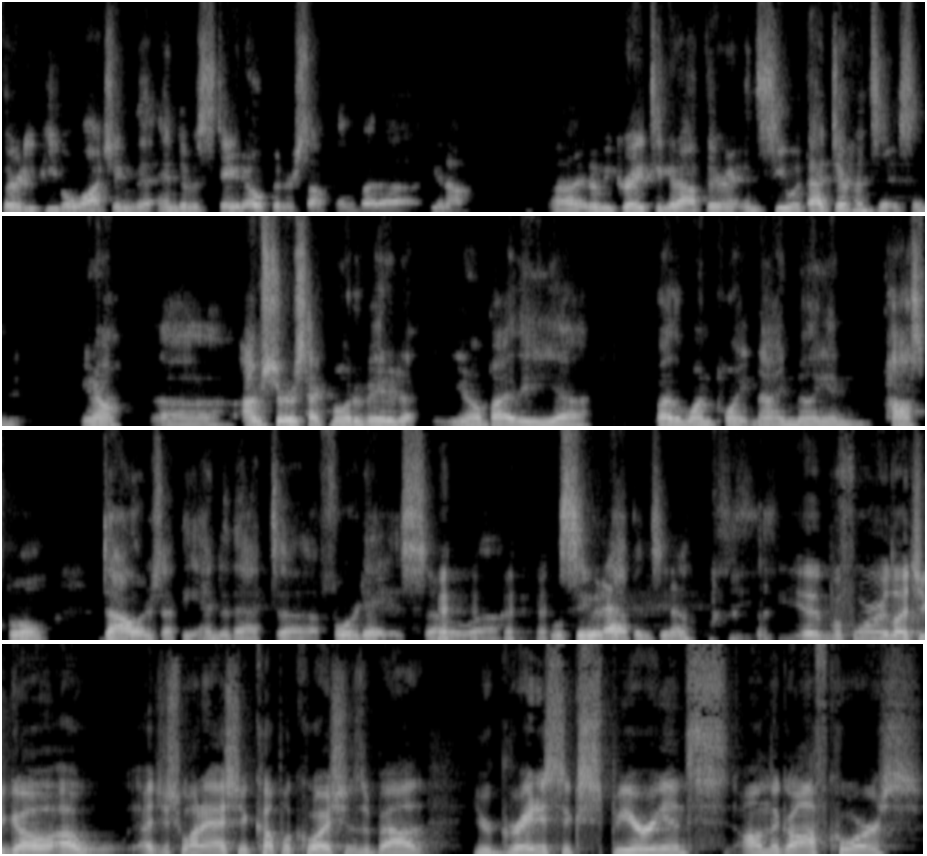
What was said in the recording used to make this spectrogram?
30 people watching the end of a state open or something, but uh, you know, uh, it'll be great to get out there and see what that difference is. And you know, uh, I'm sure as heck motivated, you know, by the uh, by the 1.9 million possible dollars at the end of that uh, four days. So uh, we'll see what happens. You know. before we let you go, uh, I just want to ask you a couple questions about your greatest experience on the golf course.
